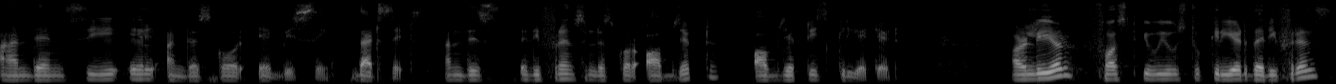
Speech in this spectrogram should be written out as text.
and then cl underscore abc. That's it. And this reference underscore object, object is created. Earlier, first you used to create the reference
